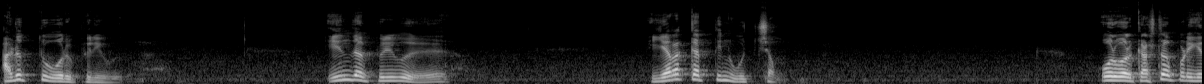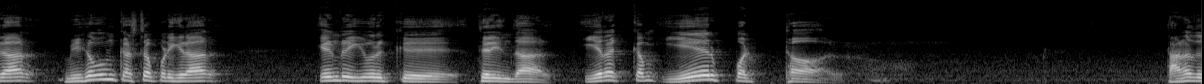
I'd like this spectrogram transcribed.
அடுத்து ஒரு பிரிவு. இந்த பிரிவு இரக்கத்தின் உச்சம். ஒருவர் கஷ்டப்படுகிறார் மிகவும் கஷ்டப்படுகிறார் என்று இவருக்கு தெரிந்தால் இரக்கம் ஏற்பட்டால் தனது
